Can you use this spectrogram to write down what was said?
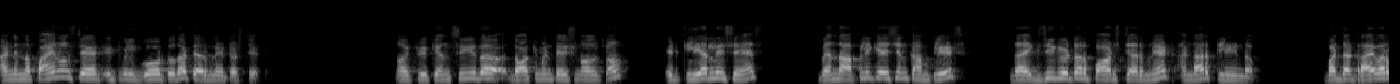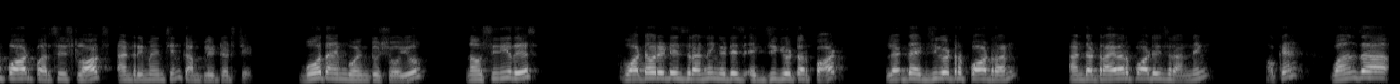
and in the final state it will go to the terminated state. Now if you can see the documentation also it clearly says when the application completes the executor pods terminate and are cleaned up. But the driver pod persists logs and remains in completed state. Both i am going to show you. Now see this. Whatever it is running it is executor pod. Let the executor pod run and the driver pod is running. Okay? Once the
